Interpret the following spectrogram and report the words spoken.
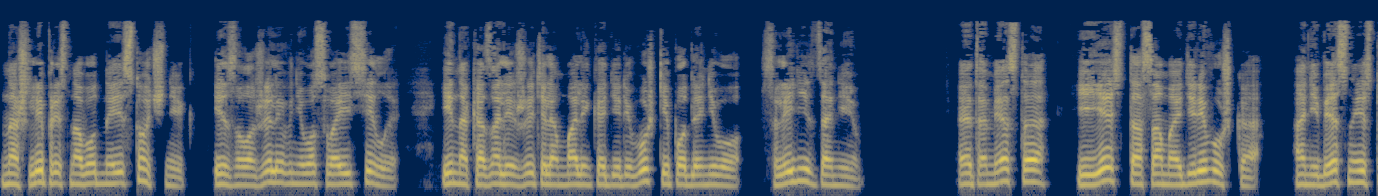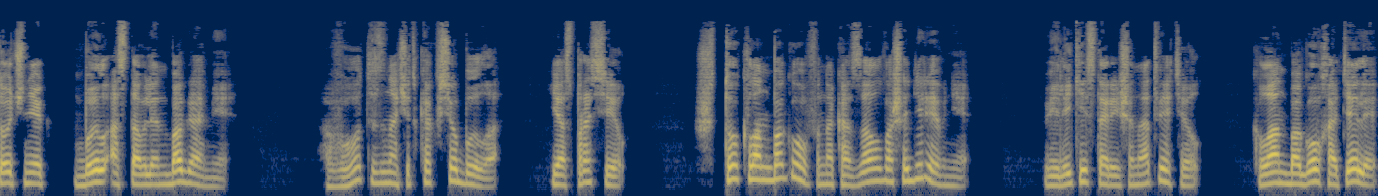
нашли пресноводный источник, и заложили в него свои силы, и наказали жителям маленькой деревушки подле него следить за ним. Это место и есть та самая деревушка, а небесный источник был оставлен богами. Вот, значит, как все было. Я спросил, что клан богов наказал вашей деревне? Великий старейшина ответил, клан богов хотели,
